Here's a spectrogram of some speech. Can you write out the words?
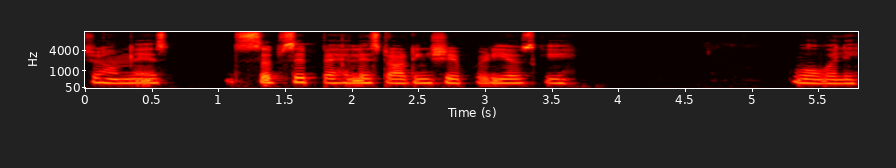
जो हमने सबसे पहले स्टार्टिंग शेप पढ़ी है उसकी, वो वाली।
